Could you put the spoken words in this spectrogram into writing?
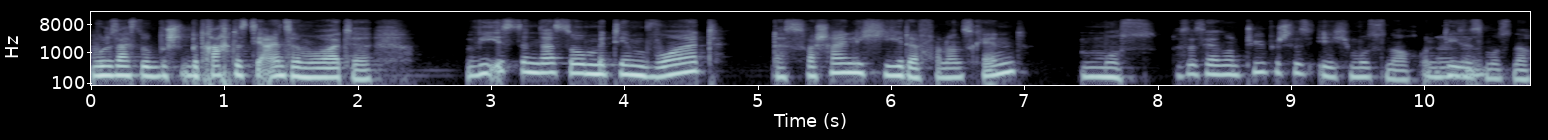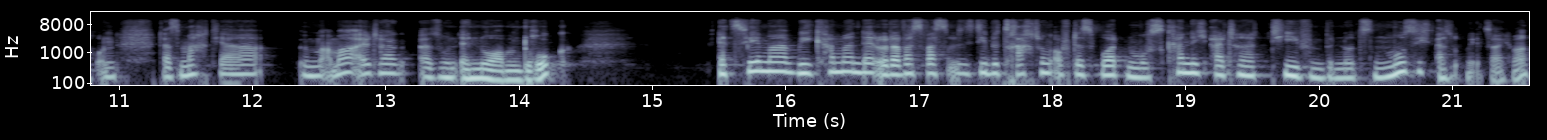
wo du sagst, du betrachtest die einzelnen Worte. Wie ist denn das so mit dem Wort, das wahrscheinlich jeder von uns kennt, muss? Das ist ja so ein typisches Ich muss noch und mhm. dieses muss noch. Und das macht ja im Mama-Alltag also einen enormen Druck. Erzähl mal, wie kann man denn, oder was, was ist die Betrachtung auf das Wort muss? Kann ich Alternativen benutzen? Muss ich, also jetzt sag ich mal,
